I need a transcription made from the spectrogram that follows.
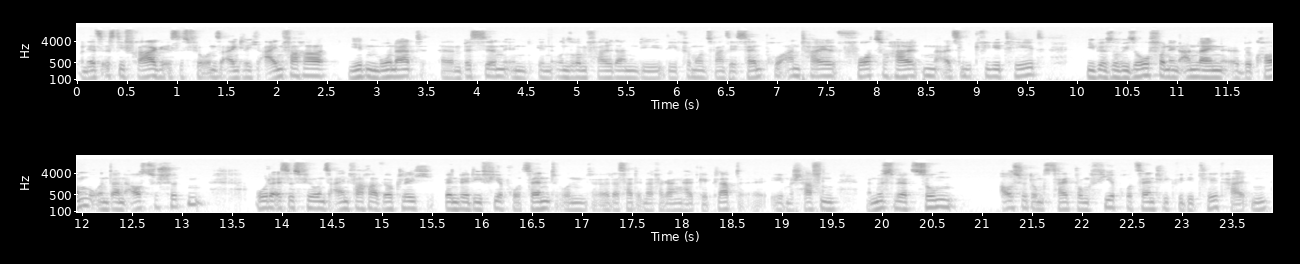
Und jetzt ist die Frage, ist es für uns eigentlich einfacher, jeden Monat äh, ein bisschen, in, in unserem Fall dann die, die 25 Cent pro Anteil vorzuhalten als Liquidität, die wir sowieso von den Anleihen äh, bekommen und dann auszuschütten? Oder ist es für uns einfacher, wirklich, wenn wir die 4% und äh, das hat in der Vergangenheit geklappt, eben schaffen, dann müssen wir zum Ausschüttungszeitpunkt 4% Liquidität halten.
